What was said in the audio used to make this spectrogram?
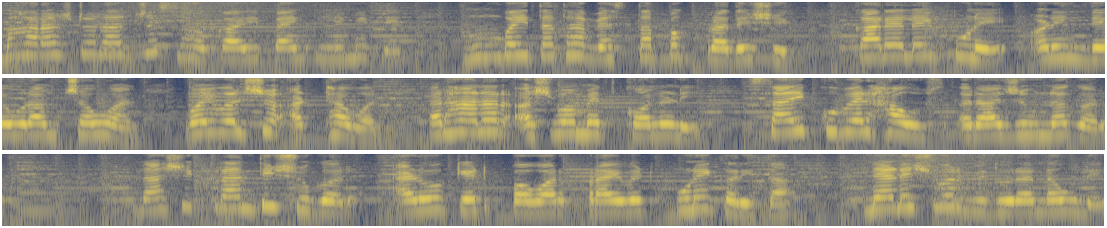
महाराष्ट्र राज्य सहकारी बँक लिमिटेड मुंबई तथा व्यवस्थापक प्रादेशिक कार्यालय पुणे अनिल देवराम चव्हाण वय वर्ष अठ्ठावन्न राहणार Ashwamedh colony Sai Kuber house Rajiv Nagar Nashik Kranti sugar advocate Pawar private Pune करिता ज्ञानेश्वर विदुरा नवले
